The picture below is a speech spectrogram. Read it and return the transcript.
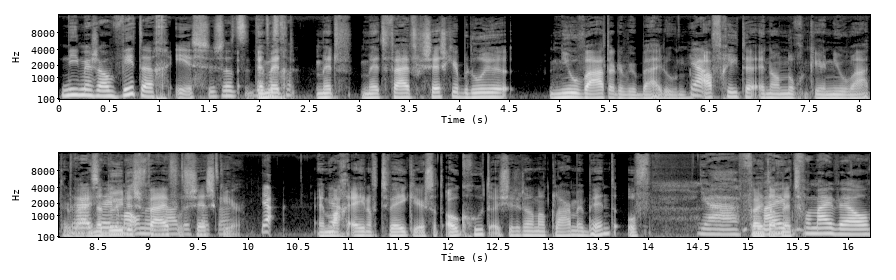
niet meer zo wittig is. Dus dat, dat en met, ge- met, met vijf of zes keer bedoel je nieuw water er weer bij doen. Ja. Afgieten en dan nog een keer nieuw water erbij. En dat doe je dus vijf of zes zetten. keer. Ja. En mag één of twee keer, is dat ook goed als je er dan al klaar mee bent? Of Ja, voor mij, voor mij wel.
